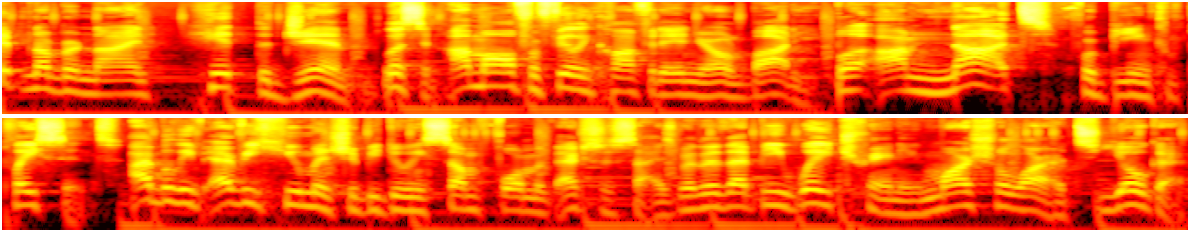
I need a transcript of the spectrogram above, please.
tip number nine, hit the gym. Listen, I'm all for feeling confident in your own body, but I'm not for being complacent. I believe every human should be doing some form of exercise, whether that be weight training, martial arts, yoga,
